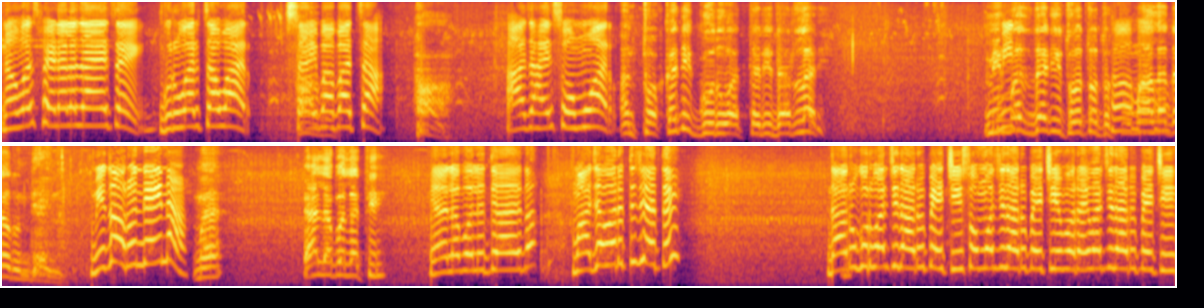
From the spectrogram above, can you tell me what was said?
नवस फेडायला जायचंय. गुरुवारचा वार साईबाबाचा. हा. आज आहे सोमवार. आणि तो कधी गुरुवार तरी धरला रे. मी मी- मस्त धरीत होतो तर हो, तू हो, मला हो. धरून द्यायना. मी धरून देई ना मग? याला बोला ती याला. बोलत ना माझ्यावरतीच येते. दारू गुरुवारची दारू प्यायची सोमवारची दारू प्यायची मग रविवारची दारू प्यायची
